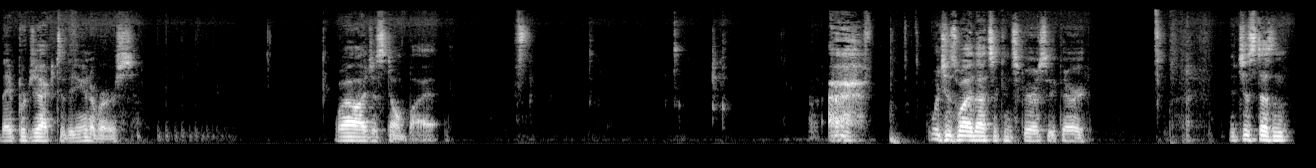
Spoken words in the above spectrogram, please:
they project to the universe. Well, I just don't buy it. Which is why that's a conspiracy theory. It just doesn't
